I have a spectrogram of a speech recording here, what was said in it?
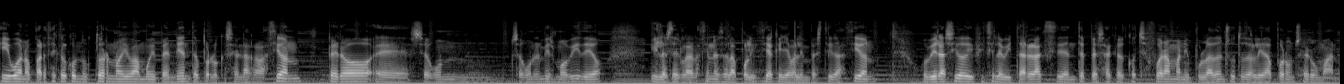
Y bueno, parece que el conductor no iba muy pendiente por lo que sé en la grabación, pero eh, según, según el mismo vídeo y las declaraciones de la policía que lleva la investigación, hubiera sido difícil evitar el accidente pese a que el coche fuera manipulado en su totalidad por un ser humano.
